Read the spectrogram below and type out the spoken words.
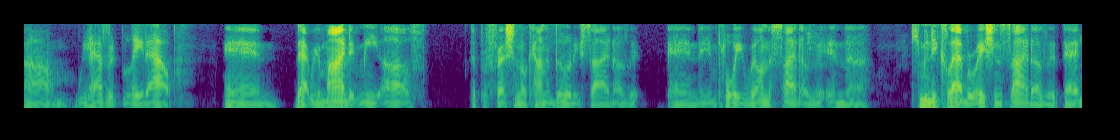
Um, we have it laid out, and that reminded me of the professional accountability side of it, and the employee wellness side of it, and the community collaboration side of it. That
